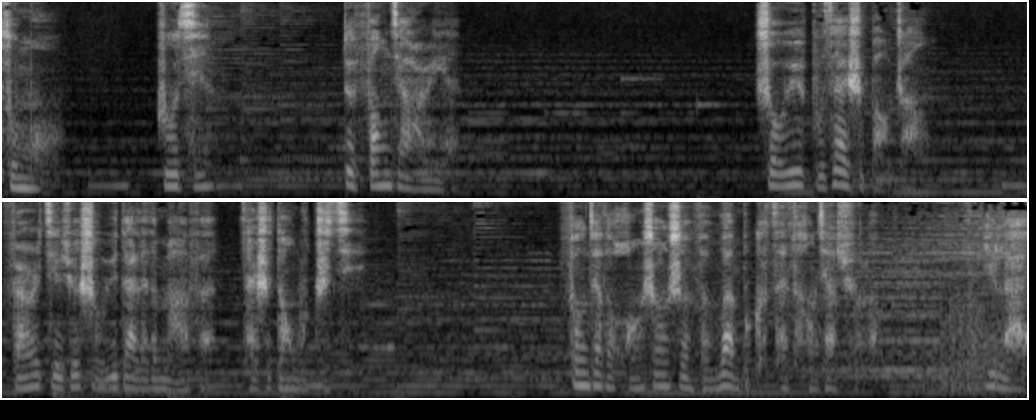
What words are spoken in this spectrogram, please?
祖母，如今对方家而言，手谕不再是保障，反而解决手谕带来的麻烦才是当务之急。方家的皇商身份万不可再藏下去了。一来，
